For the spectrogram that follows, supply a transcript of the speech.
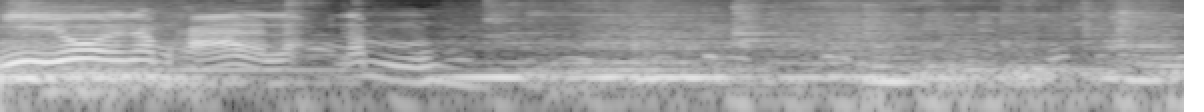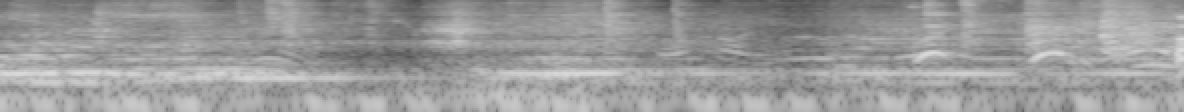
นี่โย่น้ำขาน่ะละน้ำเอ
